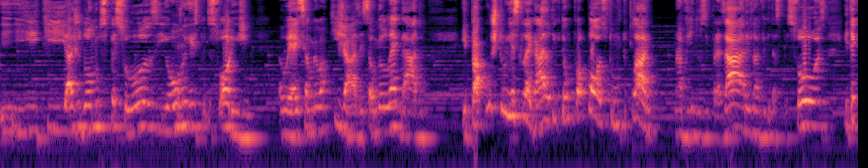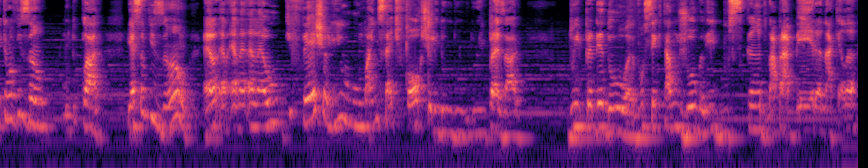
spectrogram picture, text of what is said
e, e que ajudou muitas pessoas e honra e respeita a sua origem. Então, esse é o meu aqui jaz, esse é o meu legado. E para construir esse legado, eu tenho que ter um propósito muito claro na vida dos empresários, na vida das pessoas, e tem que ter uma visão muito clara. E essa visão, ela, ela, ela é o que fecha ali o mindset forte ali do, do, do empresário do empreendedor, é você que está no jogo ali buscando na brabeira, naquela,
